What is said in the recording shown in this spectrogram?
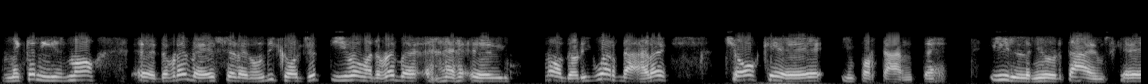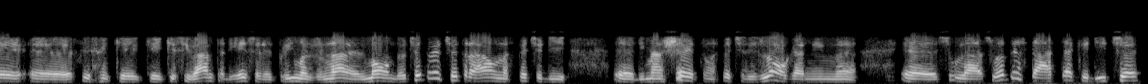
meccanismo eh, dovrebbe essere, non dico oggettivo, ma dovrebbe eh, in modo riguardare ciò che è importante. Il New York Times, che, eh, che, che, che, si vanta di essere il primo giornale del mondo, eccetera, eccetera, ha una specie di, eh, di manchette, una specie di slogan in, eh, sulla, sulla testata che dice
